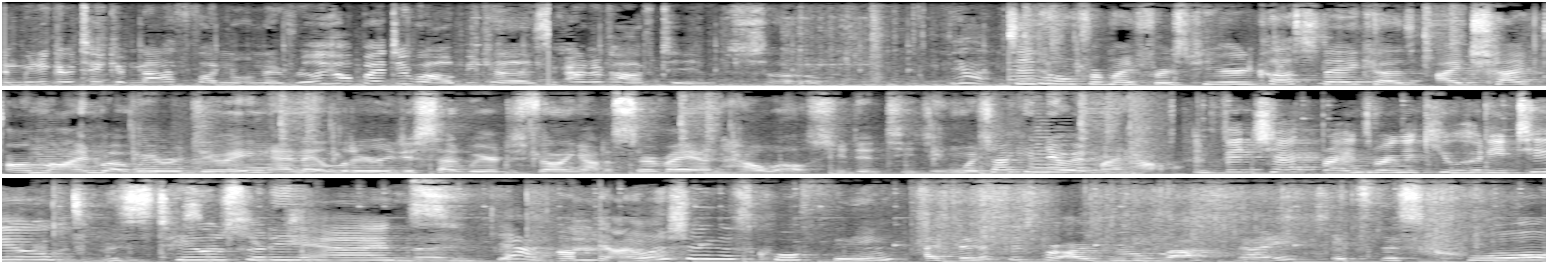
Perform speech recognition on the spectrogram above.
I'm gonna go take a math final and I really hope I do well because I kind of have to, so yeah. Stayed home for my first period class today because I checked online what we were doing and it literally just said we were just filling out a survey on how well she did teaching, which I can do at my house. And fit check, Brighton's wearing a cute hoodie too. This is Taylor's hoodie. Pants. And then, yeah. Um, I want to show you this cool thing. I finished this for R3D last night. It's this cool,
